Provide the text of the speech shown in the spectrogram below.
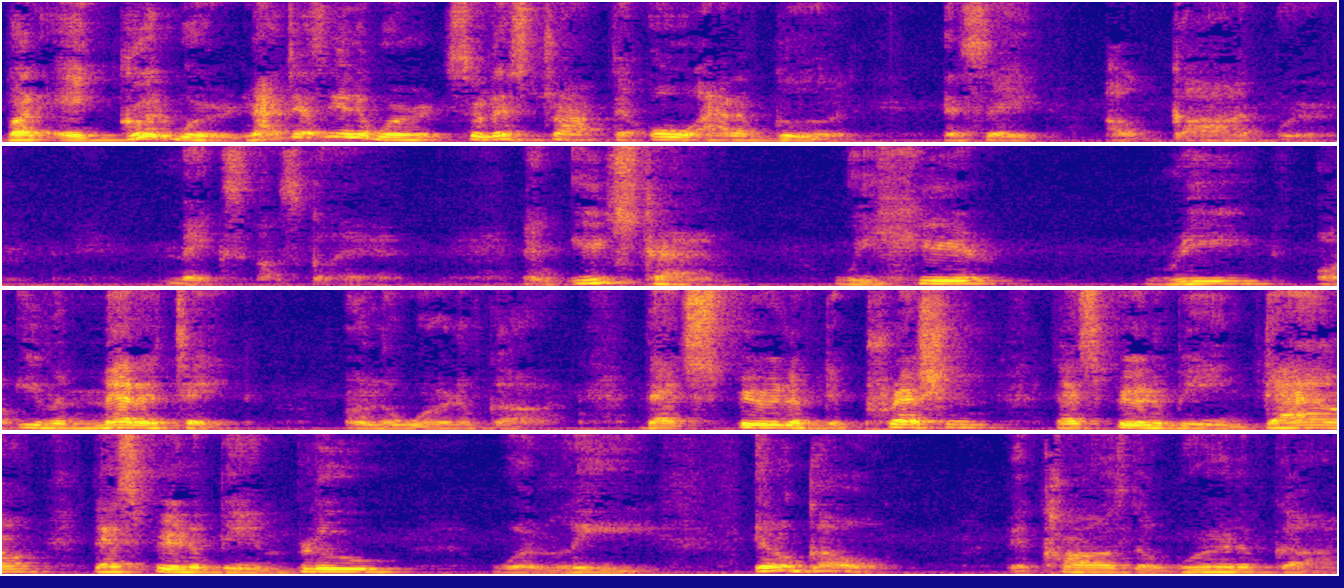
but a good word, not just any word. So let's drop the O out of good and say, a God word makes us glad. And each time we hear, read, or even meditate on the Word of God, that spirit of depression, that spirit of being down, that spirit of being blue will leave. It'll go because the Word of God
